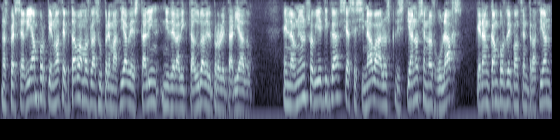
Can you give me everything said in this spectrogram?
nos perseguían porque no aceptábamos la supremacía de Stalin ni de la dictadura del proletariado. En la Unión Soviética se asesinaba a los cristianos en los gulags, que eran campos de concentración,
